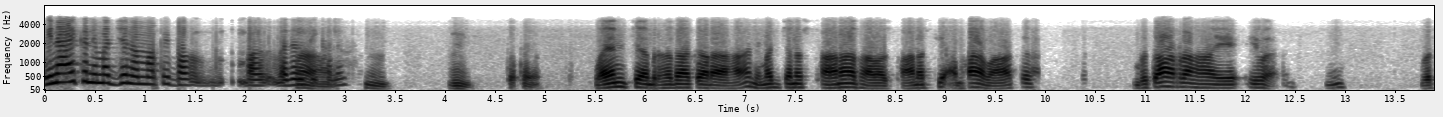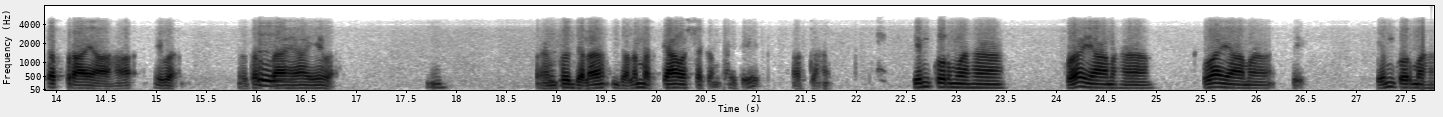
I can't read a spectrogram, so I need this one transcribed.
विनायकनिमज्जनम् अपि वदन्ति खलु? तथैव। वयं च बृहदाकाराः निमज्जनस्थानाभावात् स्थानस्य अभावात् मृतार्हाः इव मृतप्रायाः इव मृतप्रायाः एव परन्तु जल जलम् अत्यावश्यकम् इति अर्थः। किं कुर्मः? क्व यामः क्व याम इति। किं कुर्मः?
